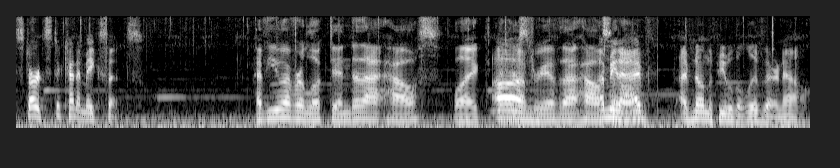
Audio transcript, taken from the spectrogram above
starts to kind of make sense. Have you ever looked into that house? Like the Um, history of that house? I mean. I've I've known the people that live there now,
